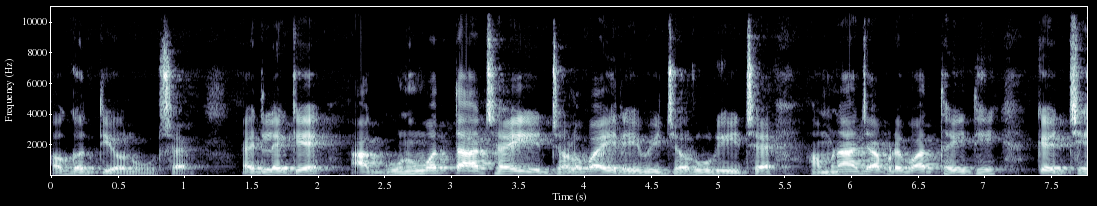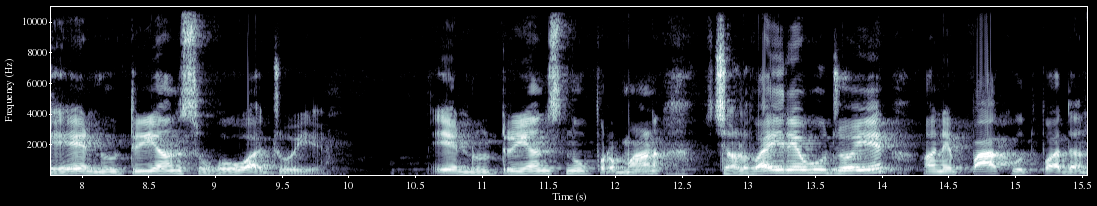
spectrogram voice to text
અગત્યનું છે. એટલે કે આ ગુણવત્તા છે એ જળવાઈ રહેવી જરૂરી છે. હમણાં જ આપણે વાત થઈ હતી કે જે ન્યુટ્રિયન્સ હોવા જોઈએ. એ ન્યુટ્રિયન્સનું પ્રમાણ જળવાઈ રહેવું જોઈએ અને પાક ઉત્પાદન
